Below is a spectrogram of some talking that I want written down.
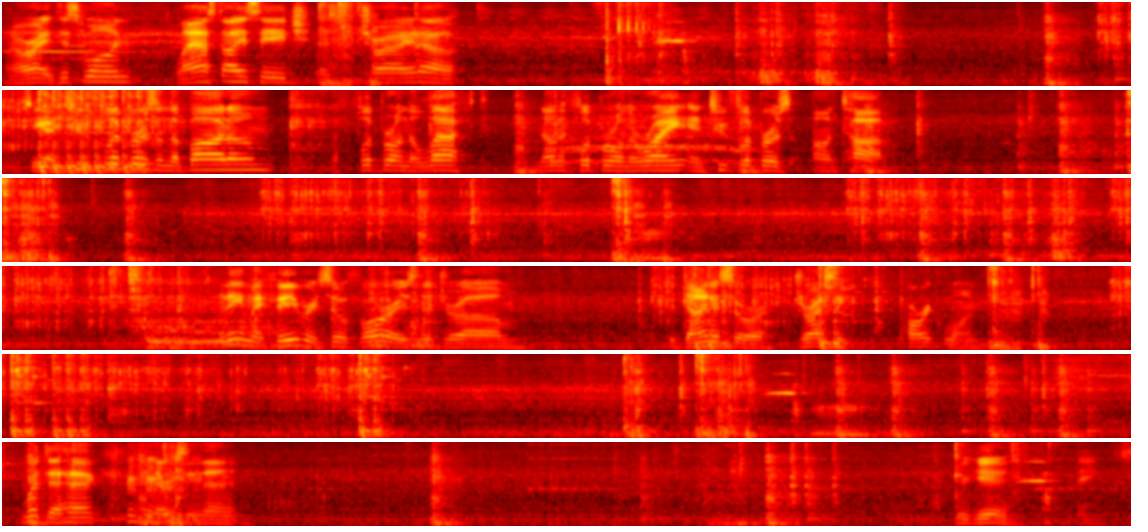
Alright, this one, last Ice Age. Let's try it out. So you got two flippers on the bottom, a flipper on the left, another flipper on the right, and two flippers on top. I think my favorite so far is the drum, the dinosaur Jurassic Park one. What the heck? I've never seen that. You're good. Thanks.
